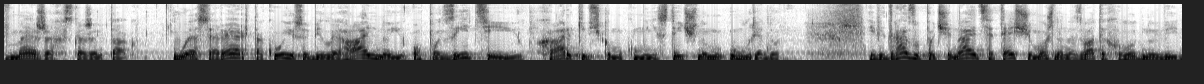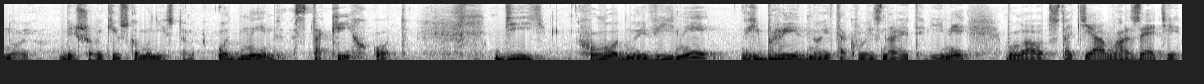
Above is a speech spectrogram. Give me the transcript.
в межах, скажімо так, УСРР такою собі легальною опозицією харківському комуністичному уряду. І відразу починається те, що можна назвати холодною війною більшовиків з комуністами. Одним з таких от дій холодної війни, гібридної, так ви знаєте, війни, була от стаття в газеті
